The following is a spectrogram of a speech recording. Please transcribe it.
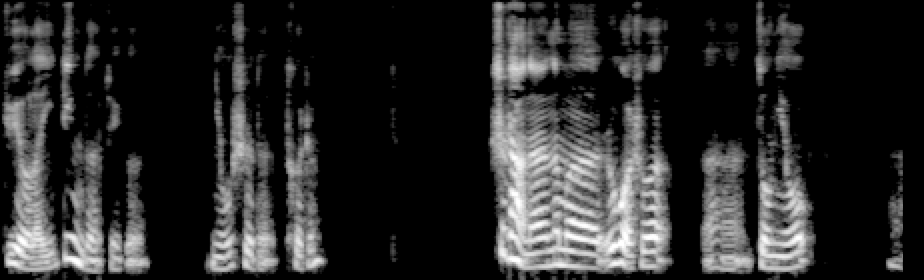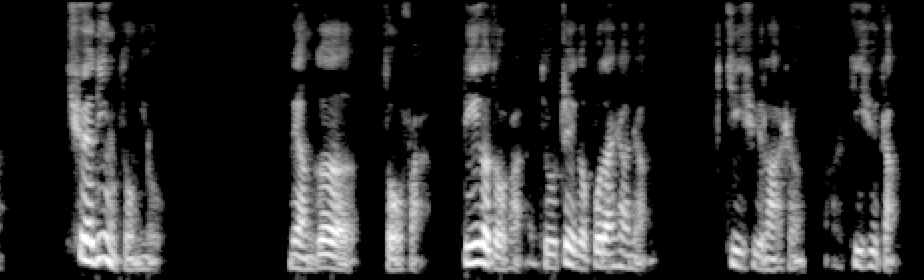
具有了一定的这个牛市的特征。市场呢，那么如果说呃走牛啊，确定走牛，两个走法，第一个走法就这个波段上涨，继续拉升啊，继续涨，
